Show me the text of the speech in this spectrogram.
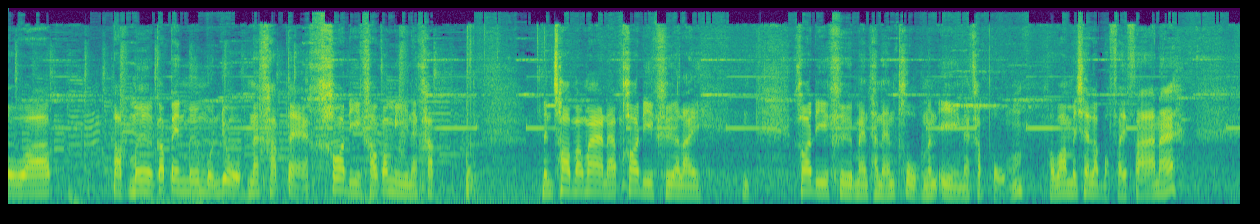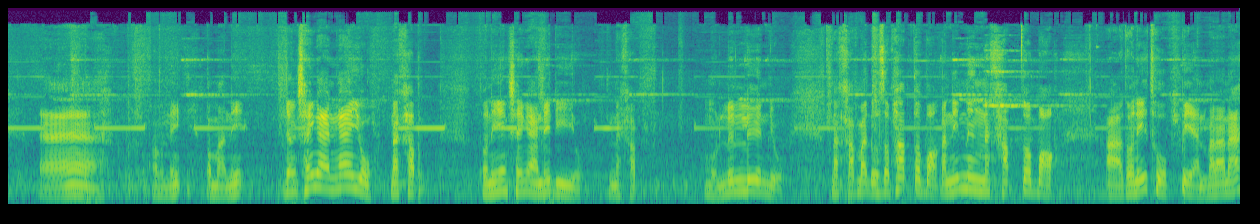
ตัว ปรับมือก็เป็นมือหมุนอยู่นะครับ แต่ข้อดีเขาก็มีนะครับเป็นชอบมากๆนะครับ ข้อดีคืออะไร ข้อดีคือ maintenance ถูกนั่นเองนะครับผมเพราะว่าไม่ใช่ระบบไฟฟ้านะอ่าประมาณนี้ประมาณนี้ยังใช้งานง่ายอยู่นะครับ ตัวนี้ยังใช้งานได้ดีอยู่นะครับ หมุนลื่นๆอยู่นะครับ มาดูสภาพตัวเบาะกันนิดนึงนะครับ ตัวเบาะอ่าตัวนี้ถูกเปลี่ยนมาแล้วนะ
